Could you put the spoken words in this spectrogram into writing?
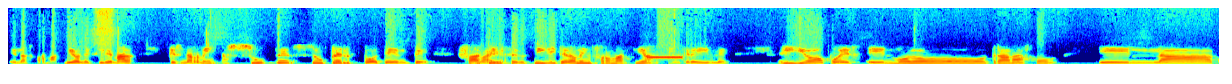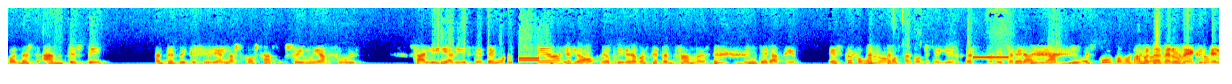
en las formaciones y demás, que es una herramienta súper, súper potente, fácil, sencilla y te da una información increíble. Y yo, pues, en modo trabajo, en la, cuando es antes de, antes de que se vean las cosas, soy muy azul. Saliria dice, tengo una idea, y yo lo primero que estoy pensando es, espérate, ¿esto cómo lo vamos a conseguir? Espérate, aquí, esto cómo Vamos a hacer un Excel.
